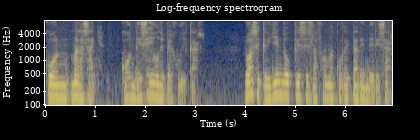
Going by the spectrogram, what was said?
con mala hazaña, con deseo de perjudicar. Lo hace creyendo que esa es la forma correcta de enderezar,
